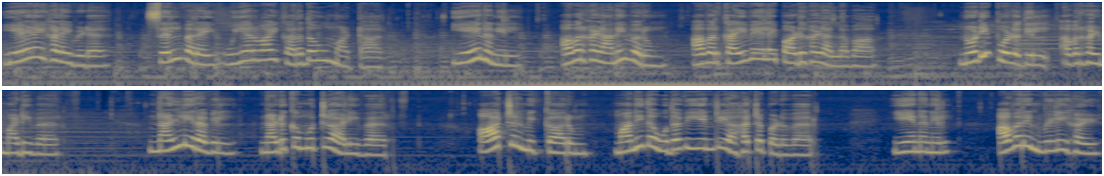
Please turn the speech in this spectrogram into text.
ஏழைகளை விட செல்வரை உயர்வாய் கருதவும் மாட்டார். ஏனெனில் அவர்கள் அனைவரும் அவர் கைவேலைப்பாடுகள் அல்லவா? நொடி பொழுதில் அவர்கள் மடிவர். நள்ளிரவில் நடுக்கமுற்று அழிவர். ஆற்றல் மிக்காரும் மனித உதவியின்றி அகற்றப்படுவர். ஏனெனில் அவரின் விழிகள்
